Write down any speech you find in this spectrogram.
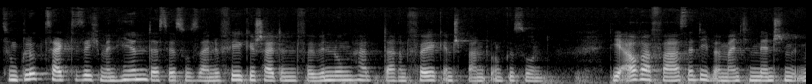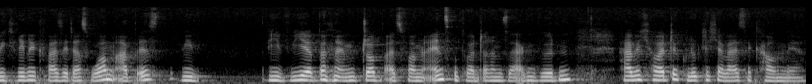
Zum Glück zeigte sich mein Hirn, dass er so seine fehlgeschalteten Verbindungen hat, darin völlig entspannt und gesund. Die Auraphase, die bei manchen Menschen mit Migräne quasi das Warm-up ist, wie, wie wir bei meinem Job als Formel-1-Reporterin sagen würden, habe ich heute glücklicherweise kaum mehr.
